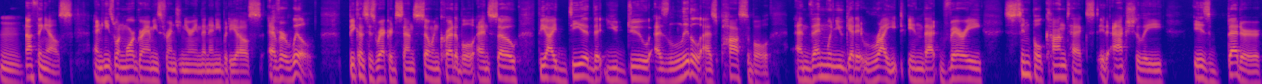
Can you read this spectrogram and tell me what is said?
Mm. Nothing else. And he's won more Grammys for engineering than anybody else ever will because his record sounds so incredible. And so the idea that you do as little as possible and then when you get it right in that very simple context, it actually is better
